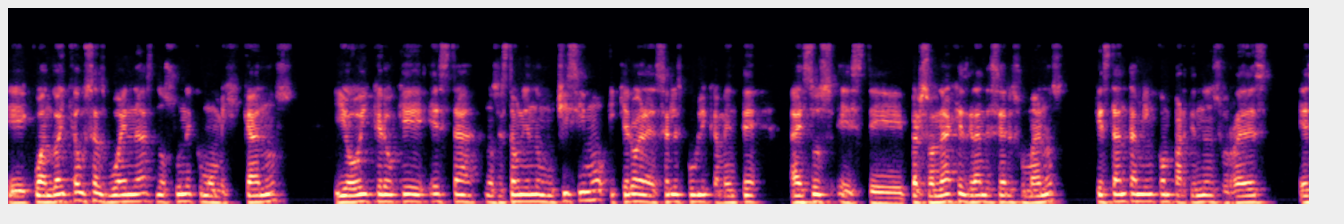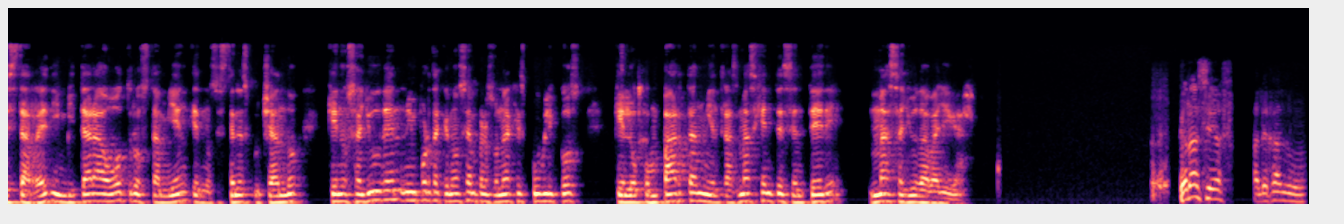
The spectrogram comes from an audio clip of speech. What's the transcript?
eh, cuando hay causas buenas nos une como mexicanos y hoy creo que esta nos está uniendo muchísimo y quiero agradecerles públicamente a estos este, personajes, grandes seres humanos que están también compartiendo en sus redes esta red, invitar a otros también que nos estén escuchando, que nos ayuden, no importa que no sean personajes públicos, que lo compartan, mientras más gente se entere, más ayuda va a llegar. Gracias, Alejandro.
